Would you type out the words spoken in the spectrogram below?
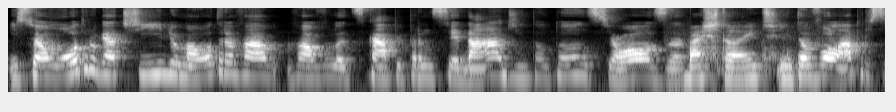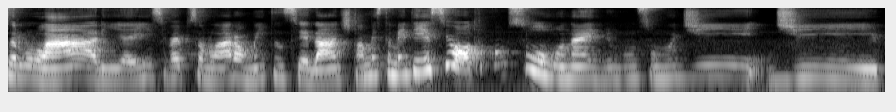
Isso é um outro gatilho, uma outra válvula de escape para ansiedade. Então, tô ansiosa. Bastante. Então, vou lá pro celular, e aí você vai pro celular, aumenta a ansiedade, tá? mas também tem esse outro consumo, né? Um consumo de, de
